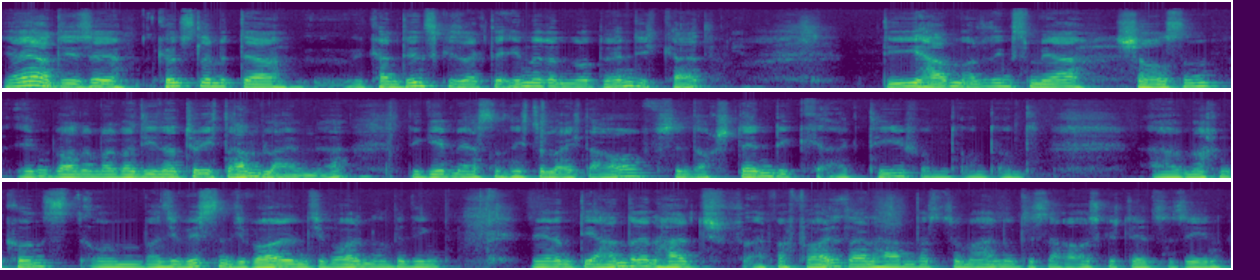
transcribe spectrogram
Ja, ja, diese Künstler mit der, wie Kandinsky sagt, der inneren Notwendigkeit die haben allerdings mehr Chancen irgendwann einmal, weil die natürlich dranbleiben. Ja? Die geben erstens nicht so leicht auf, sind auch ständig aktiv und, und, und äh, machen Kunst, um, weil sie wissen, sie wollen, sie wollen unbedingt. Während die anderen halt einfach Freude daran haben, was zu malen und das auch ausgestellt zu sehen.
